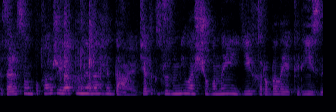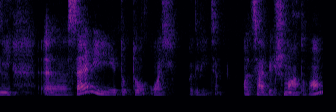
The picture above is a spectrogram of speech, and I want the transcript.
Зараз вам покажу, як вони виглядають. Я так зрозуміла, що вони їх робили як різні е, серії. Тобто, ось, подивіться. Оця більш матова,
